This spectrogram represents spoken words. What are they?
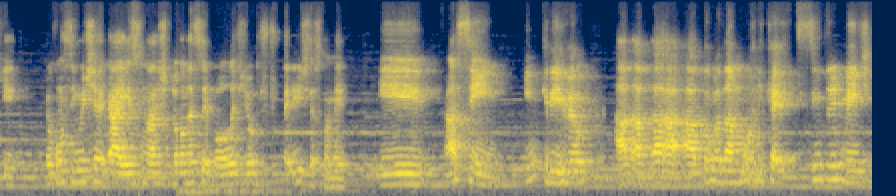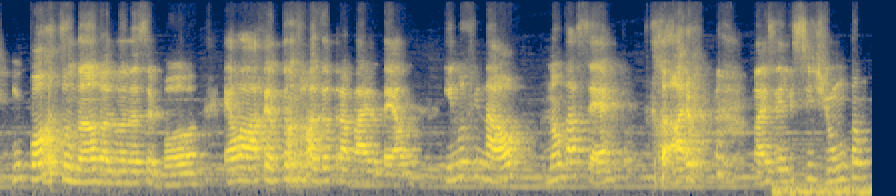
que eu consigo enxergar isso nas Donas Cebolas de outros roteiristas também. E, assim, incrível. A, a, a, turma da Mônica simplesmente importunando a Dona Cebola, ela lá tentando fazer o trabalho dela. E no final, não dá certo claro, mas eles se juntam,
